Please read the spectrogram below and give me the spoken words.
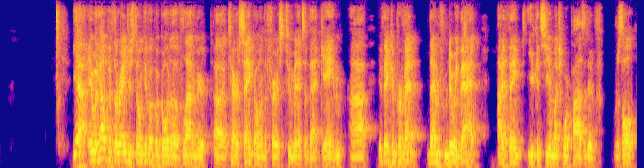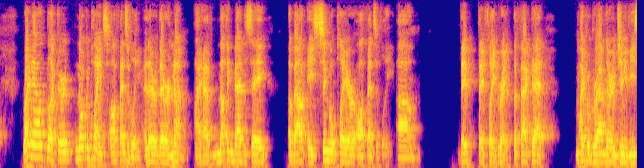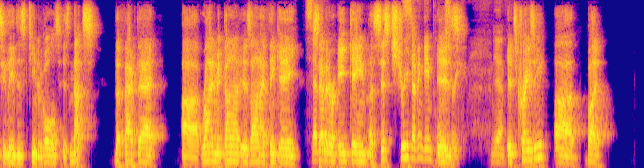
Yeah, it would help if the Rangers don't give up a goal to Vladimir uh, Tarasenko in the first two minutes of that game. Uh, if they can prevent them from doing that, I think you could see a much more positive result. Right now, look, there are no complaints offensively. There, there are none. I have nothing bad to say about a single player offensively. Um, they they play great. The fact that Michael Grabner and Jimmy Vesey lead this team in goals is nuts. The fact that uh, Ryan McDonagh is on, I think, a seven, seven or eight game assist streak. Seven game point is, streak. Yeah, it's crazy. Uh, but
